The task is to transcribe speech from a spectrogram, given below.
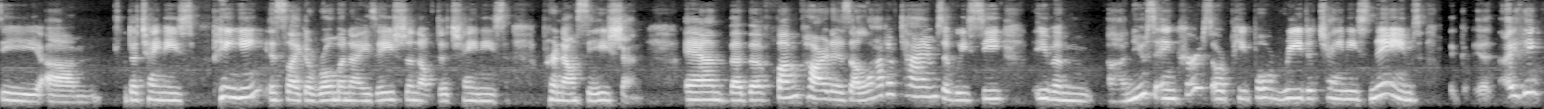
the um, the Chinese pinyin. It's like a romanization of the Chinese pronunciation. And the, the fun part is a lot of times if we see even uh, news anchors or people read Chinese names. I think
